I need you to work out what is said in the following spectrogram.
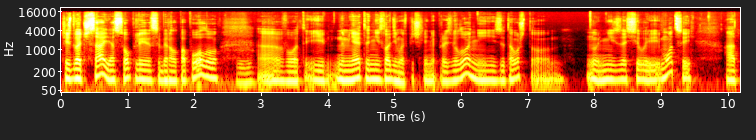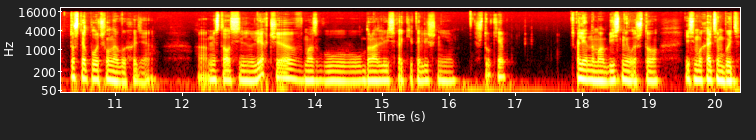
через два часа я сопли собирал по полу, mm-hmm. вот, и на меня это неизгладимое впечатление произвело, не из-за того, что, ну, не из-за силы эмоций, а то, что я получил на выходе. А, мне стало сильно легче, в мозгу убрались какие-то лишние штуки. Лена нам объяснила, что если мы хотим быть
